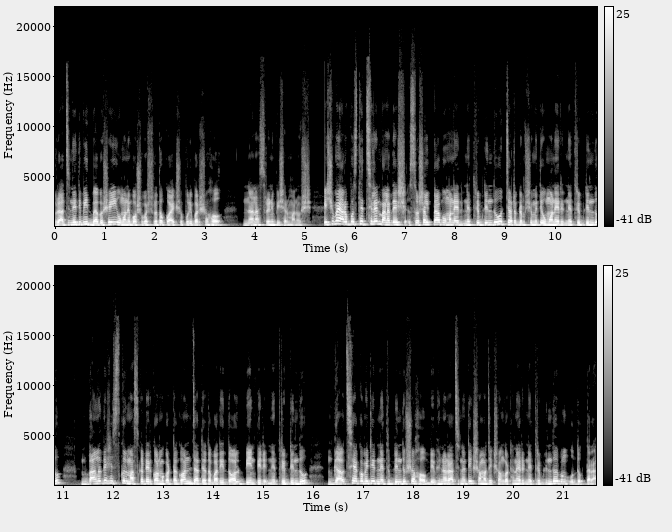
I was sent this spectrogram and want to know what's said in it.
রাজনীতিবিদ, ব্যবসায়ী, ওমানে বসবাসরত কয়েকশো পরিবার সহ নানা শ্রেণি পেশার মানুষ। এ সময় আরও উপস্থিত ছিলেন বাংলাদেশ সোশ্যাল ক্লাব ওমানের নেতৃবৃন্দ, চট্টগ্রাম সমিতি ওমানের নেতৃবৃন্দ, বাংলাদেশ স্কুল মাস্কটের কর্মকর্তাগণ, জাতীয়তাবাদী দল, বিএনপির নেতৃবৃন্দ, গাউছিয়া কমিটির নেতৃবৃন্দ সহ বিভিন্ন রাজনৈতিক সামাজিক সংগঠনের নেতৃবৃন্দ এবং উদ্যোক্তারা।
